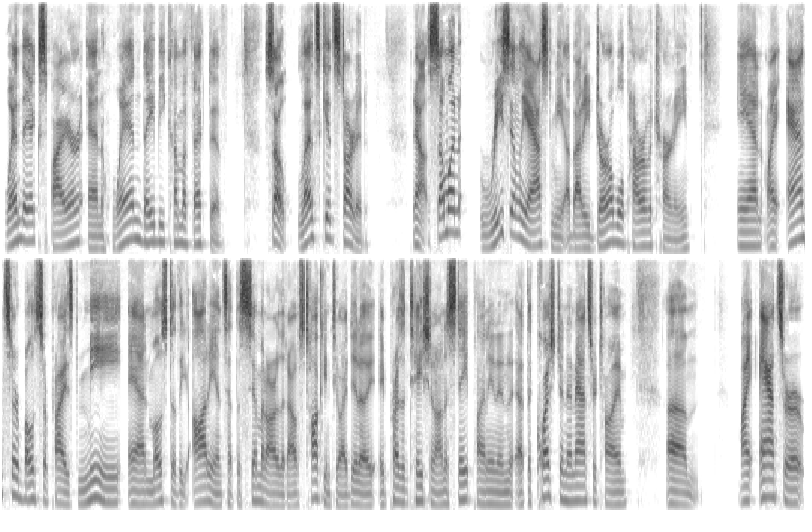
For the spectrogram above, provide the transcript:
when they expire, and when they become effective. So let's get started. Now, someone recently asked me about a durable power of attorney, and my answer both surprised me and most of the audience at the seminar that I was talking to. I did a, a presentation on estate planning, and at the question and answer time, um, my answer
